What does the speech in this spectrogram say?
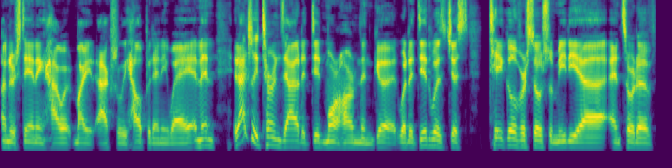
understanding how it might actually help in any way. And then it actually turns out it did more harm than good. What it did was just take over social media and sort of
